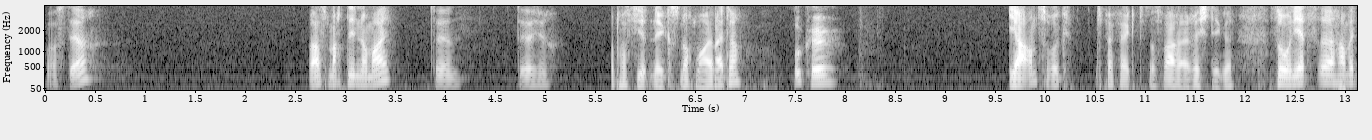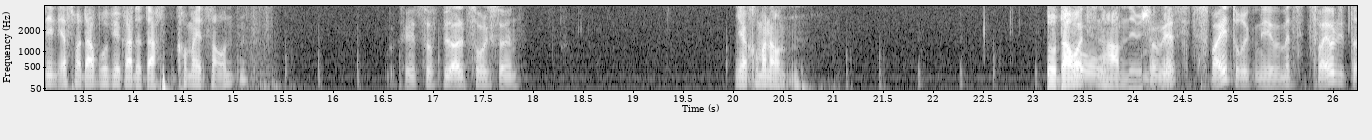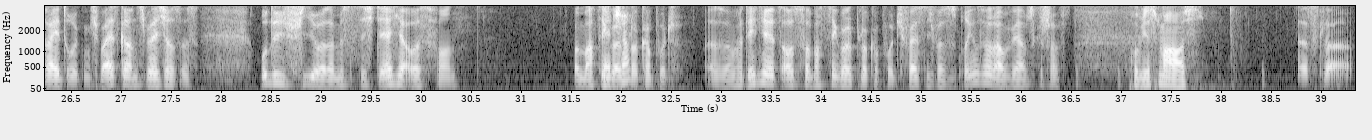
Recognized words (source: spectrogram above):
War es der? Was? Macht den normal? Den. Der hier. Da passiert nichts. Nochmal. Weiter. Okay. Ja, und zurück. Ist perfekt. Das war der richtige. So, und jetzt äh, haben wir den erstmal da, wo wir gerade dachten. Kommen wir jetzt nach unten? Okay, jetzt dürfen wir alle zurück sein. Ja, komm mal nach unten. So, da So, wolltest du ihn haben, nämlich. Wenn wir jetzt die 2 drücken, nee, wenn wir jetzt die 2 oder die 3 drücken, ich weiß gar nicht welcher es ist. Oder die 4, dann müsste sich der hier ausfahren. Und macht den Welcher? Goldblock kaputt. Also wenn wir den hier jetzt ausfahren, macht den Goldblock kaputt. Ich weiß nicht, was es bringen soll, aber wir haben es geschafft. Probier's mal aus. Alles klar.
